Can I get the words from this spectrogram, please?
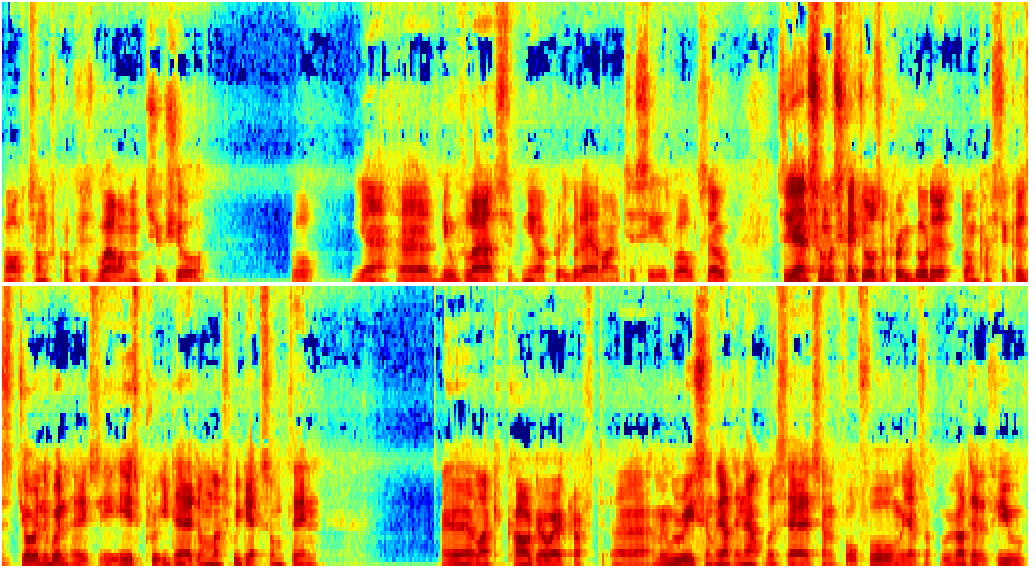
part of Thomas Cook as well. I'm not too sure, but yeah, uh, Nouvelair's you know a pretty good airline to see as well. So so yeah, summer schedules are pretty good at Doncaster because during the winter it's, it is pretty dead unless we get something uh, like a cargo aircraft. Uh, I mean, we recently had an Atlas Air seven four four, and we have we've had a few.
